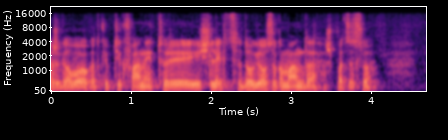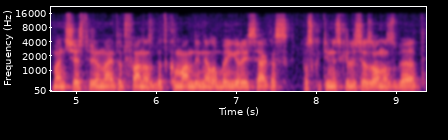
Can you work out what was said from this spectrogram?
aš galvoju, kad kaip tik fanai turi išlikti daugiau su komanda. Aš pats esu Manchester United fanas, bet komandai nelabai gerai sekas paskutinius kelius sezonus, bet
